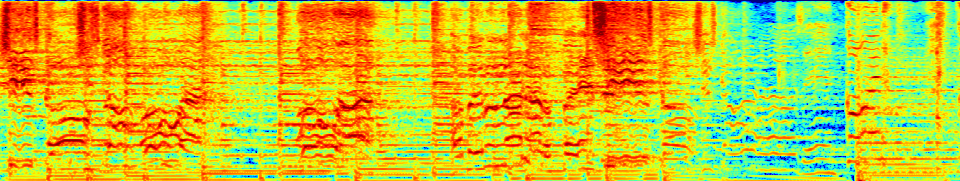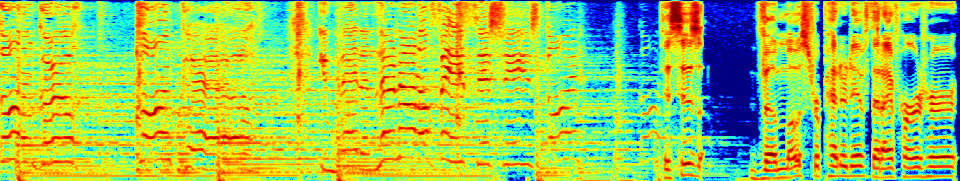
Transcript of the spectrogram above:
She's gone. She's gone. Oh, I, oh, I, I better learn how to face. She's. She's. This is the most repetitive that I've heard her,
